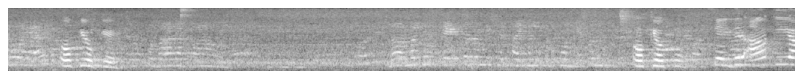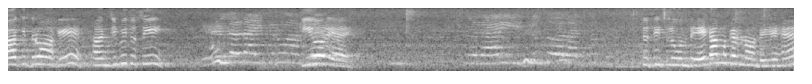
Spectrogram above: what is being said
ਹੋ ਰਿਹਾ ਓਕੇ ਓਕੇ ਉਸ ਤੋਂ ਬਾਅਦ ਆਪਾਂ ਨਾਰਮਲ ਤੇ ਸਟ੍ਰੇਟ ਕਰਾਂਗੇ ਫਿਰ ਫਾਈਨਲ ਦਿਖਾਉਂਦੇ ਤੁਹਾਨੂੰ ਓਕੇ ਓਕੇ ਤੇ ਇੱਧਰ ਆ ਕੀ ਆ ਕਿੱਧਰੋਂ ਆ ਗਏ ਹਾਂਜੀ ਵੀ ਤੁਸੀਂ ਲੜਾਈ ਕਰਵਾ ਕੀ ਹੋ ਰਿਹਾ ਹੈ ਤੁਸੀਂ ਸਲੂਨ ਤੇ ਇਹ ਕੰਮ ਕਰਨ ਆਉਂਦੇ ਜੇ, ਹੈ?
